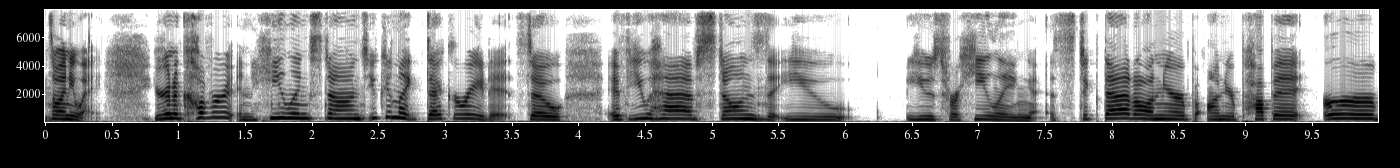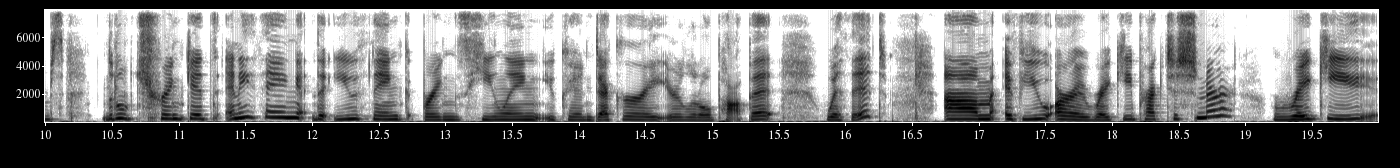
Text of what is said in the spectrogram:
so anyway, you're going to cover it in healing stones. You can like decorate it. So if you have stones that you use for healing stick that on your on your poppet herbs little trinkets anything that you think brings healing you can decorate your little poppet with it. Um, if you are a reiki practitioner reiki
